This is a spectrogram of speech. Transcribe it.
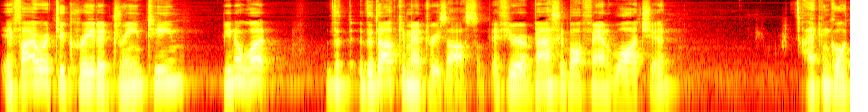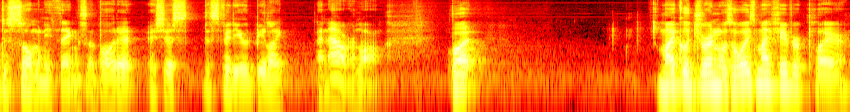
If I were to create a dream team, you know what? The, the documentary is awesome. If you're a basketball fan, watch it. I can go to so many things about it. It's just this video would be like an hour long. But Michael Jordan was always my favorite player.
